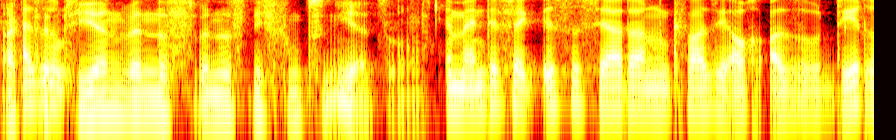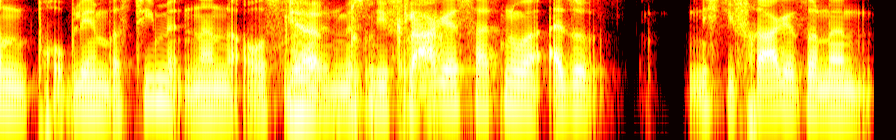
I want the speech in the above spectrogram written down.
akzeptieren, wenn das, wenn das nicht funktioniert. So. Im Endeffekt ist es ja dann quasi auch also deren Problem, was die miteinander aushandeln Ja, müssen. Die klar. Frage ist halt nur, also nicht die Frage, sondern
